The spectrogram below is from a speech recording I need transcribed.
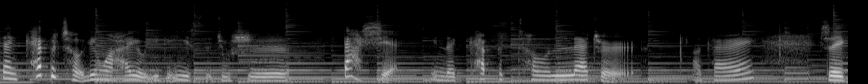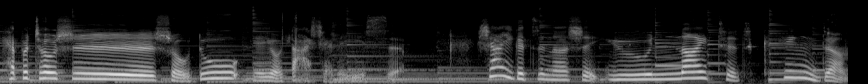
但 capital 另外还有一个意思就是大写，in the capital letter，OK，所以 capital 是首都，也有大写的意思。下一个字呢是 United Kingdom。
